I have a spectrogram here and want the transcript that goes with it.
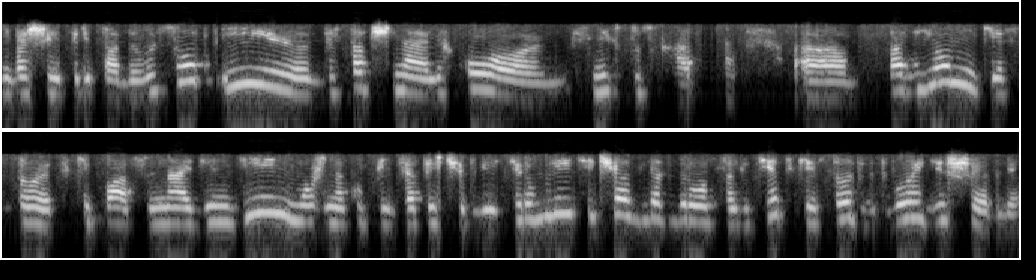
небольшие перепады высот, и достаточно легко с них спускаться. Э, подъемники стоят скипасы на один день, можно купить за 1200 рублей сейчас для взрослых, детские стоят вдвое дешевле.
